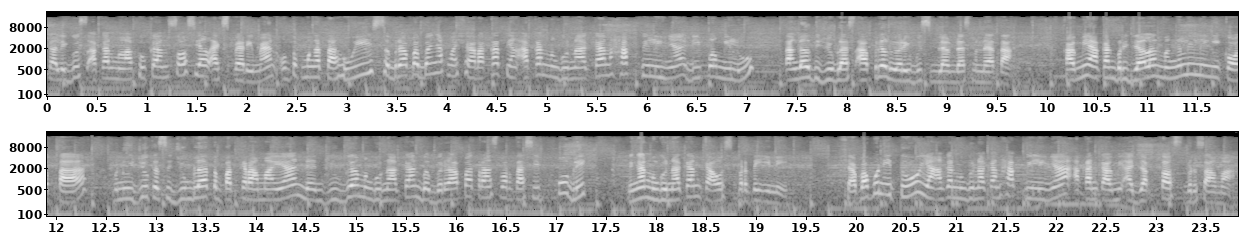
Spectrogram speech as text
sekaligus akan melakukan sosial eksperimen untuk mengetahui seberapa banyak masyarakat yang akan menggunakan hak pilihnya di pemilu tanggal 17 April 2019 mendatang. Kami akan berjalan mengelilingi kota, menuju ke sejumlah tempat keramaian dan juga menggunakan beberapa transportasi publik dengan menggunakan kaos seperti ini. Siapa pun itu yang akan menggunakan hak pilihnya akan kami ajak tos bersama.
